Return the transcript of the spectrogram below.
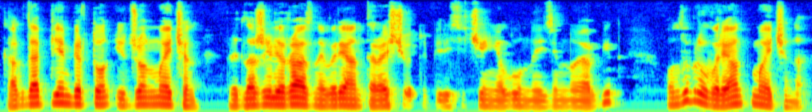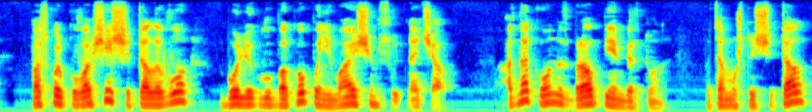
Когда Пембертон и Джон Мэчен предложили разные варианты расчета пересечения лунной и земной орбит, он выбрал вариант Мэчена – поскольку вообще считал его более глубоко понимающим суть начал. Однако он избрал Пембертона, потому что считал,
